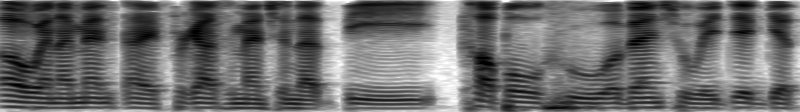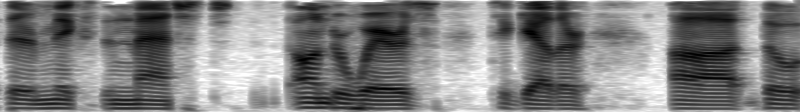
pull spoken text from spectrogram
oh and i meant i forgot to mention that the couple who eventually did get their mixed and matched underwears together uh the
